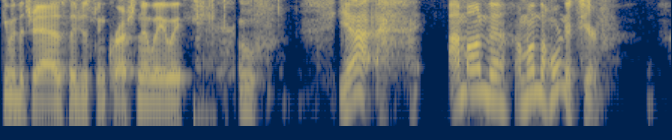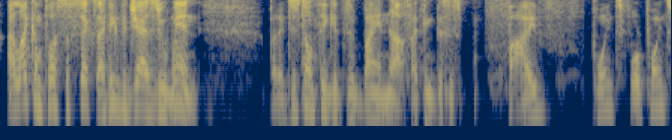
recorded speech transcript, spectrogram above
Give me the Jazz. They've just been crushing it lately. Oof. Yeah, I'm on the I'm on the Hornets here. I like them plus a six. I think the Jazz do win, but I just don't think it's by enough. I think this is five points, four points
